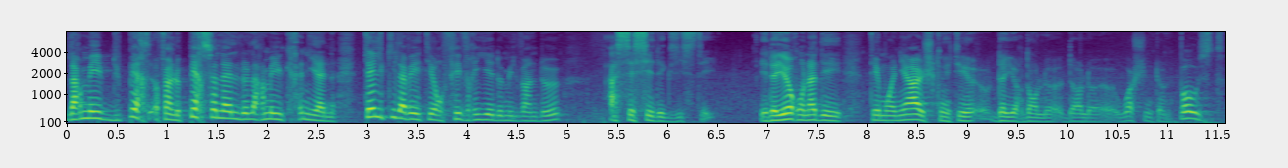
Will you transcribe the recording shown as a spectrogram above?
l'armée du enfin, le personnel de l'armée ukrainienne, tel qu'il avait été en février 2022, a cessé d'exister. Et d'ailleurs, on a des témoignages qui ont été d'ailleurs dans le, Washington Post.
